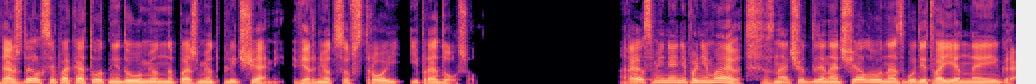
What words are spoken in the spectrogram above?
Дождался, пока тот недоуменно пожмет плечами, вернется в строй и продолжил. «Раз меня не понимают, значит, для начала у нас будет военная игра.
